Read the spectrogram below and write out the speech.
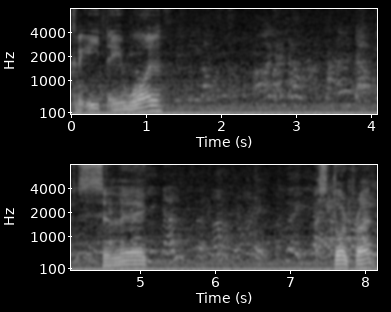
create a wall. Select a storefront.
